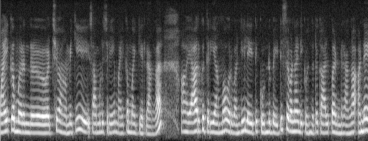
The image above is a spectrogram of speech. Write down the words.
மயக்க மருந்து வச்சு அமைக்கி சாமுடி சரியை மயக்கமாக்கிடுறாங்க. யாருக்கும் தெரியாமல் ஒரு வண்டியில் ஏற்றி கொண்டு போயிட்டு சிவனாடிக்கு வந்துட்டு கால் பண்ணுறாங்க அண்ணே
